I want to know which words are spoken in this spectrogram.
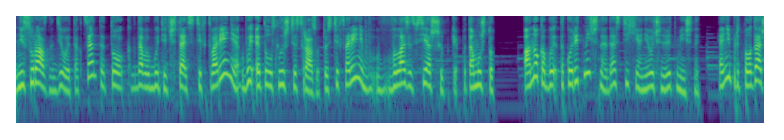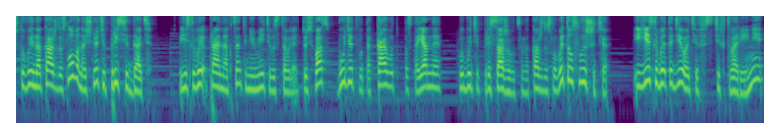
несуразно делает акценты, то когда вы будете читать стихотворение, вы это услышите сразу. То есть стихотворение вылазит все ошибки, потому что оно как бы такое ритмичное, да, стихи, они очень ритмичные. И они предполагают, что вы на каждое слово начнете приседать, если вы правильно акценты не умеете выставлять. То есть у вас будет вот такая вот постоянная вы будете присаживаться на каждое слово. Вы это услышите. И если вы это делаете в стихотворении,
